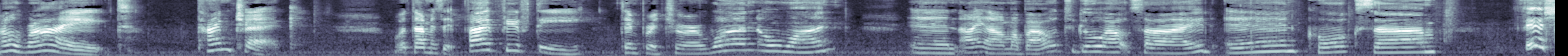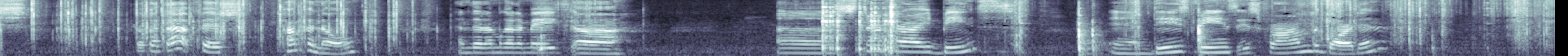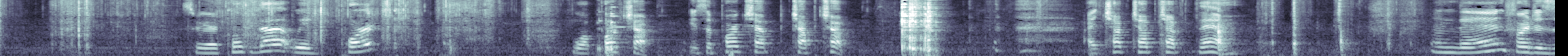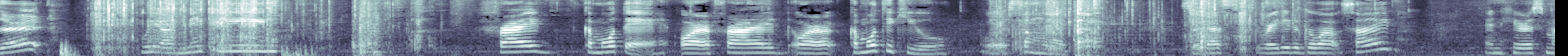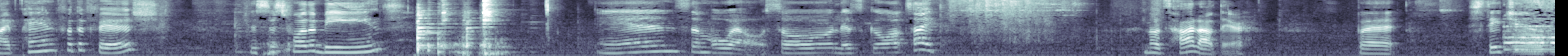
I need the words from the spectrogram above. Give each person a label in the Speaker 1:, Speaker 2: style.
Speaker 1: All right, time check. What time is it? 5.50, temperature 101. And I am about to go outside and cook some fish. Look at that fish, pompano. And then I'm gonna make uh, uh, stir-fried beans. And these beans is from the garden. We're gonna cook that with pork. Well, pork chop. It's a pork chop, chop, chop. I chop, chop, chop them. And then for dessert, we are making fried kamote or fried or kamote cue or something like that. So that's ready to go outside. And here's my pan for the fish. This is for the beans. And some oil. So let's go outside. No, it's hot out there. But stay tuned.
